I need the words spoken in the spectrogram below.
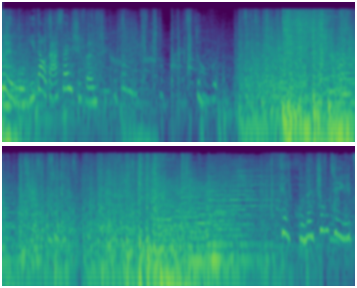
队伍已到达三十分，动，愿苦难终结于此。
